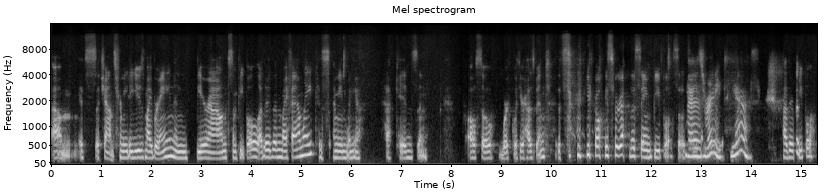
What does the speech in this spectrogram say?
Um, it's a chance for me to use my brain and be around some people other than my family. Because I mean, when you have kids and also work with your husband, it's you're always around the same people. So that is right. Yes, other people.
